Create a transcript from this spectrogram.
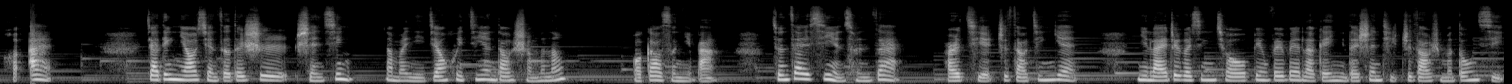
和爱。假定你要选择的是神性，那么你将会惊艳到什么呢？我告诉你吧，存在吸引存在，而且制造经验。你来这个星球，并非为了给你的身体制造什么东西，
